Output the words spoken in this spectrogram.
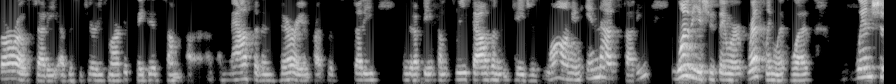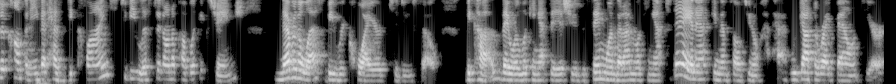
thorough study of the securities markets. They did some uh, a massive and very impressive study ended up being some 3,000 pages long. And in that study, one of the issues they were wrestling with was when should a company that has declined to be listed on a public exchange nevertheless be required to do so? Because they were looking at the issue, the same one that I'm looking at today, and asking themselves, you know, have we got the right balance here?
